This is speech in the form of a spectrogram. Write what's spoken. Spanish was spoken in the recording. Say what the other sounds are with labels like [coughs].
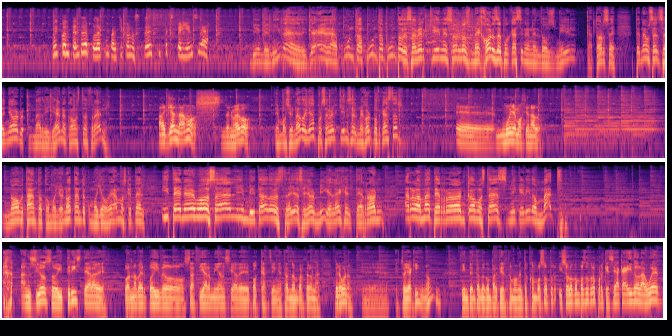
Muy contenta de poder compartir con ustedes esta experiencia. Bienvenida, ya a punto, a punto, a punto de saber quiénes son los mejores del podcasting en el 2014. Tenemos al señor Madrillano, ¿cómo está Fran? Aquí andamos, de nuevo. ¿Emocionado ya por saber quién es el mejor podcaster? Eh, muy emocionado. No tanto como yo, no tanto como yo, veamos qué tal. Y tenemos al invitado estrella, señor Miguel Ángel Terrón. Arroba Materrón, ¿cómo estás, mi querido Matt? Ansioso y triste a la vez por no haber podido saciar mi ansia de podcasting estando en Barcelona. Pero bueno, eh, estoy aquí, ¿no? Intentando compartir estos momentos con vosotros y solo con vosotros porque se ha caído la web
